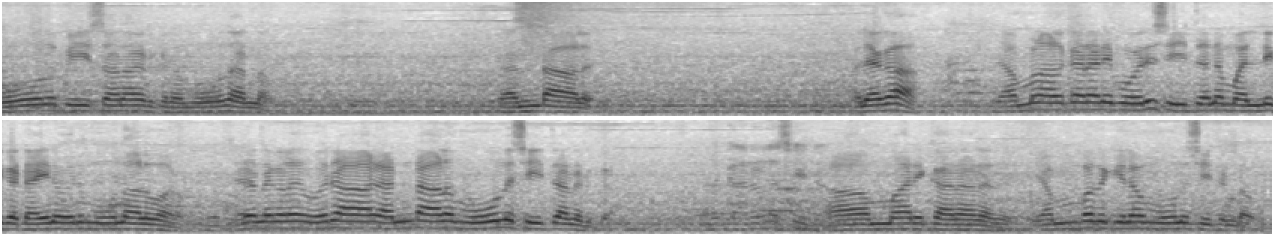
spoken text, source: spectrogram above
മൂന്ന് പീസാണ് എടുക്കുന്നത്. മൂന്നെണ്ണം. രണ്ടാൾ. അല്ലേക്കാ നമ്മളെ ഇപ്പോൾ ഒരു സീറ്റ് തന്നെ മല്ലിക്കട്ടെ അതിന് ഒരു മൂന്നാൾ വേണം. നിങ്ങൾ ഒരാൾ രണ്ടാൾ മൂന്ന് സീറ്റാണ് എടുക്കുക. അമ്മാരി കാനാണത് എൺപത് കിലോ മൂന്ന് സീറ്റ് ഉണ്ടാവും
